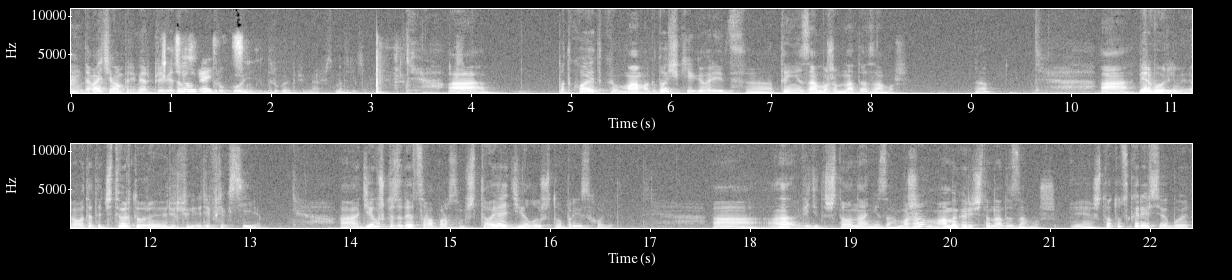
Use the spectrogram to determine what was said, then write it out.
Давайте я вам пример приведу. Другой, другой пример. Смотрите. А, подходит к мама к дочке и говорит, э, ты не замужем, надо замуж. Да? А, э, вот это, четвертый уровень рефле- рефлексии. А, девушка задается вопросом, что я делаю, что происходит. А, она видит, что она не замужем, мама говорит, что надо замуж. И что тут, скорее всего, будет?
